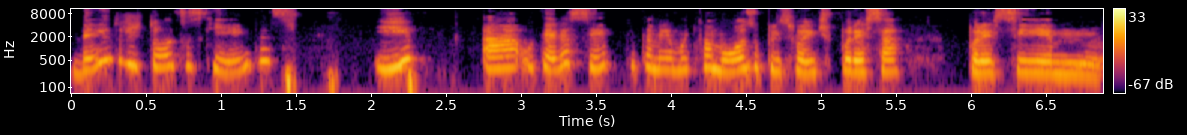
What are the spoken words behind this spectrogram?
dentro de todas as 500. E a, o THC, que também é muito famoso, principalmente por, essa, por esse hum,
